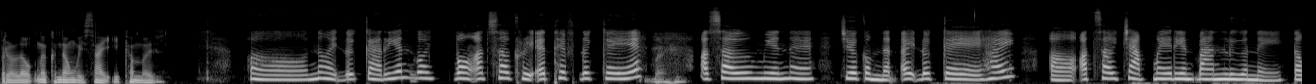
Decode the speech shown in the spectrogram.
ប្រឡូកនៅក្នុងវិស័យ e-commerce អឺណយដូចការរៀនបងបងអត់សូវ creative ដូចគេអត់សូវមានណាជាគំនិតអីដូចគេហើយអឺអត់សូវចាប់មេរៀនបានលឿនទេតទៅ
